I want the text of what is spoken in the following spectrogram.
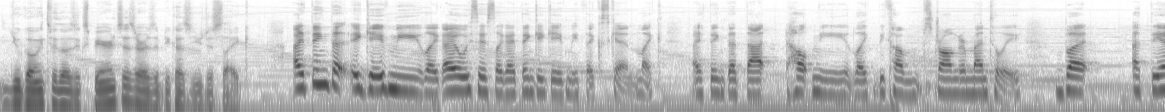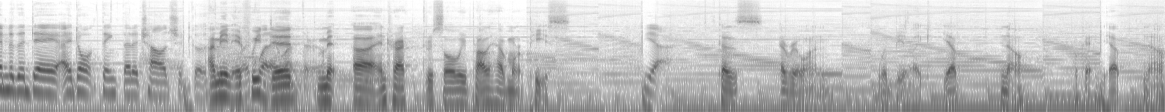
you going through those experiences, or is it because you just like I think that it gave me like I always say it's like I think it gave me thick skin. Like I think that that helped me like become stronger mentally. But at the end of the day, I don't think that a child should go. i mean if like, we what I went did mi- uh, interact through soul we'd probably have more peace yeah, because everyone would be like yep no okay yep no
